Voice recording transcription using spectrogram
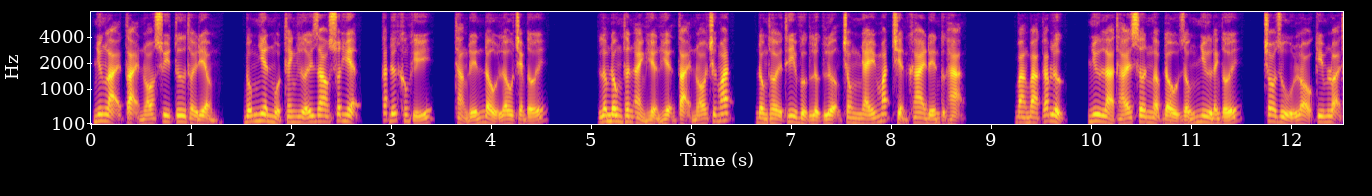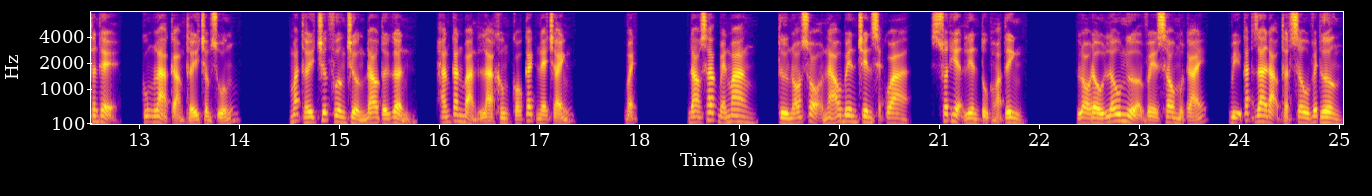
Nhưng lại tại nó suy tư thời điểm đ ỗ n g nhiên một thanh lưới dao xuất hiện, cắt đứt không khí, thẳng đến đầu lâu chém tới. Lâm đông thân ảnh hiện hiện tại nó trước mắt, đồng thời thi vực lực lượng trong nháy mắt triển khai đến cực hạn. Bàng bạc áp lực, như là thái sơn ngập đầu giống như đánh tới, cho dù lò kim loại thân thể, cũng là cảm thấy chầm xuống. Mắt thấy trước phương trường đao tới gần, hắn căn bản là không có cách né tránh. Bạch. đao sắc bén mang, từ nó sọ não bên trên xẹt qua, xuất hiện liên tục hỏa tinh. Lò đầu lâu ngửa về sau một cái, bị cắt ra đạo thật sâu vết thương.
